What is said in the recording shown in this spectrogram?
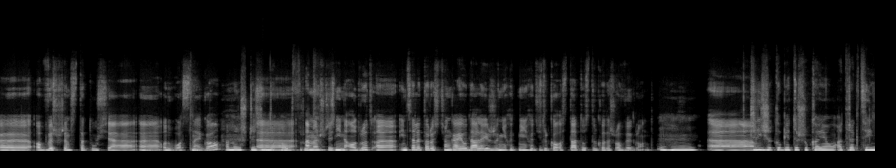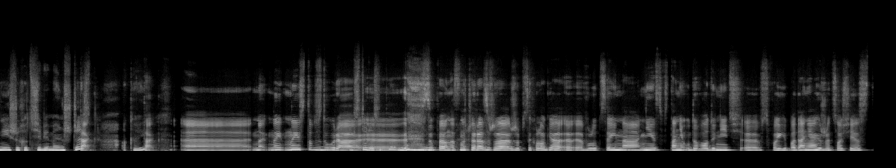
e, o wyższym statusie e, od własnego. A mężczyźni na E, odwrót. A mężczyźni na odwrót. E, Incele to rozciągają dalej, że nie, chodzi- nie chodzi tylko o status, tylko też o wygląd. Mhm. E, Czyli, że kobiety szukają atrakcyjniejszych od siebie mężczyzn? tak, Okej. tak. E, no, no, no jest to bzdura. Bzdura e, zupełnie. zupełna. To znaczy raz, że, że psychologia e- ewolucyjna nie jest w stanie udowodnić w swoich badaniach, że coś jest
